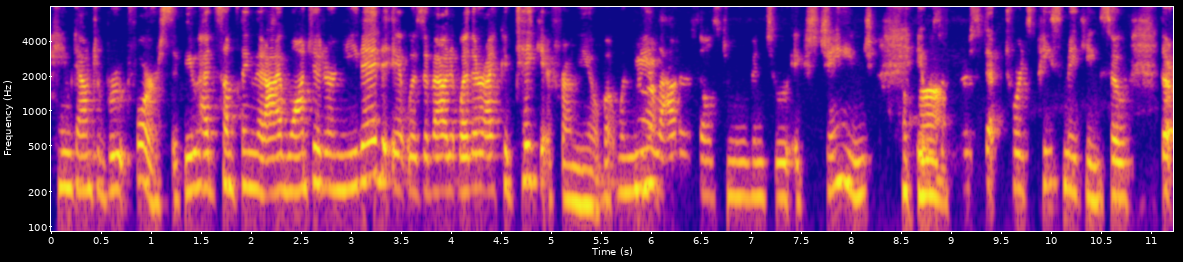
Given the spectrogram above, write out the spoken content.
came down to brute force. If you had something that I wanted or needed, it was about whether I could take it from you. But when we Yeah. allowed ourselves to move into exchange, it was Uh-huh. the first step towards peacemaking. So the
